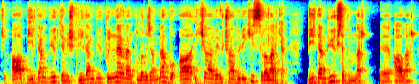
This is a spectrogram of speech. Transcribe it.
Şimdi a birden büyük demiş. Birden büyüklüğünü nereden kullanacağım? Ben bu a, 2a ve 3a bölü 2'yi sıralarken. Birden büyükse bunlar e, a'lar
